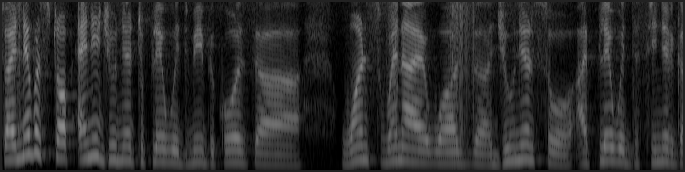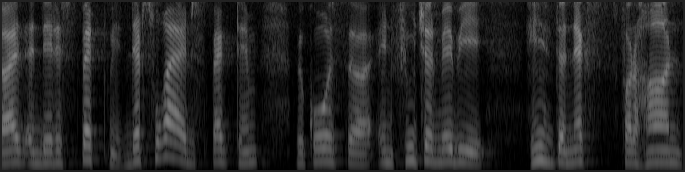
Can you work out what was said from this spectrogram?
So I never stop any junior to play with me because uh, once when I was junior, so I play with the senior guys and they respect me. That's why I respect him because uh, in future maybe he's the next Farhan,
